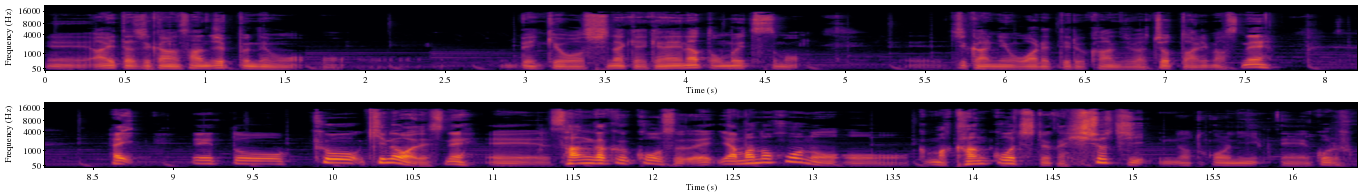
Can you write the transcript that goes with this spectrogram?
えー空いた時間30分でも、勉強をしなきゃいけないなと思いつつも、時間に追われてる感じはちょっとありますね。はい。えっ、と、今日、昨日はですね、えー山岳コース、山の方の、まあ、観光地というか、避暑地のところに、えーゴルフ、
